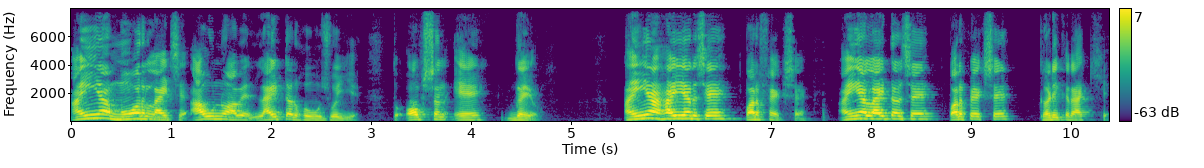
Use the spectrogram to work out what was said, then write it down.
અહીંયા મોર લાઇટ છે. આવું ન આવે. લાઇટર હોવું જોઈએ. તો ઓપ્શન એ ગયો. અહીંયા હાયર છે. પરફેક્ટ છે. અહીંયા લાઇટર છે. પરફેક્ટ છે. ઘડીક રાખીએ.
